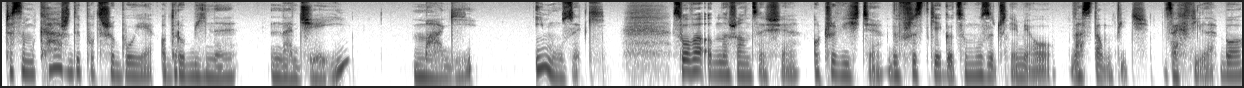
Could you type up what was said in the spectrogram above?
czasem każdy potrzebuje odrobiny nadziei, magii i muzyki. Słowa odnoszące się oczywiście do wszystkiego, co muzycznie miało nastąpić za chwilę, bo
